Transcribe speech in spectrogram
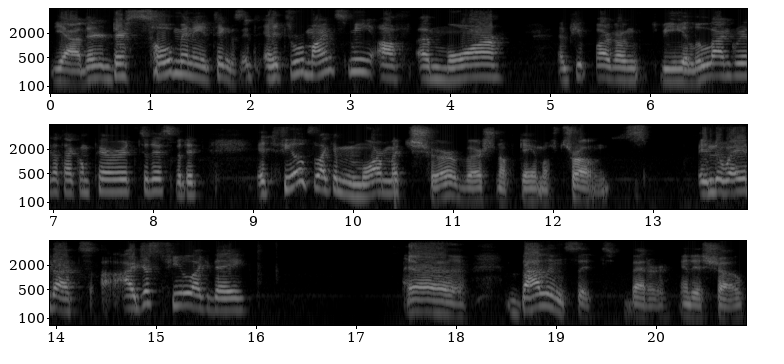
yeah, there there's so many things. It it reminds me of a more, and people are going to be a little angry that I compare it to this, but it it feels like a more mature version of Game of Thrones, in the way that I just feel like they uh, balance it better in this show.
